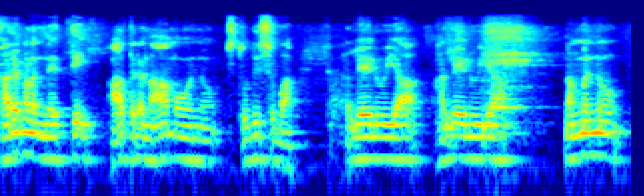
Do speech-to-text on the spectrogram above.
ಕರಗಳನ್ನೆತ್ತಿ ಆತನ ನಾಮವನ್ನು ಸ್ತುತಿಸುವ. ಅಲ್ಲೇಲುಯ್ಯ ಅಲ್ಲೇಲುಯ್ಯ ನಮ್ಮನ್ನು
